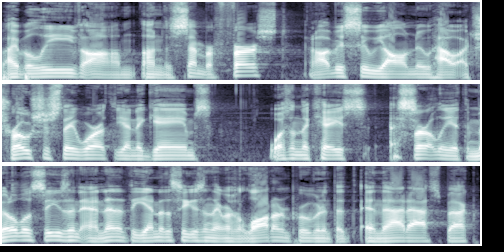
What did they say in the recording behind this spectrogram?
I believe, um, on December 1st. And obviously, we all knew how atrocious they were at the end of games. Wasn't the case, certainly at the middle of the season. And then at the end of the season, there was a lot of improvement in that aspect.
